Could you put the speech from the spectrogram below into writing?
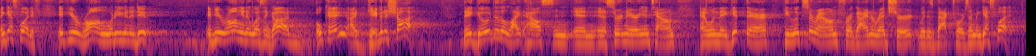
And guess what? If, if you're wrong, what are you going to do? If you're wrong and it wasn't God, okay, I gave it a shot. They go to the lighthouse in, in, in, a certain area in town, and when they get there, he looks around for a guy in a red shirt with his back towards him, and guess what?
